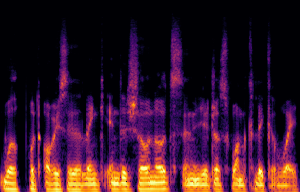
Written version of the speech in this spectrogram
we'll put obviously the link in the show notes and you're just one click away.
